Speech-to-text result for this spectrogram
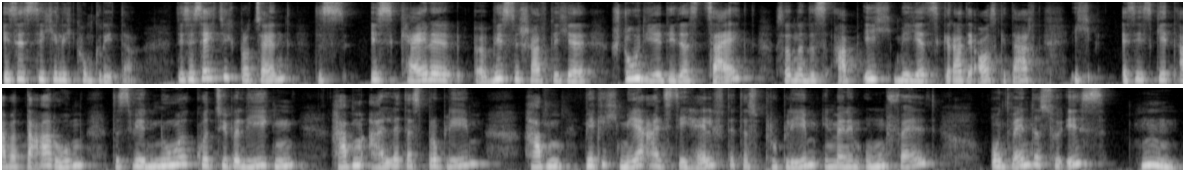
ist es sicherlich konkreter. Diese 60% das ist keine äh, wissenschaftliche Studie, die das zeigt, sondern das habe ich mir jetzt gerade ausgedacht. Ich, es ist, geht aber darum, dass wir nur kurz überlegen, haben alle das Problem? haben wirklich mehr als die Hälfte das Problem in meinem Umfeld. Und wenn das so ist, hm,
